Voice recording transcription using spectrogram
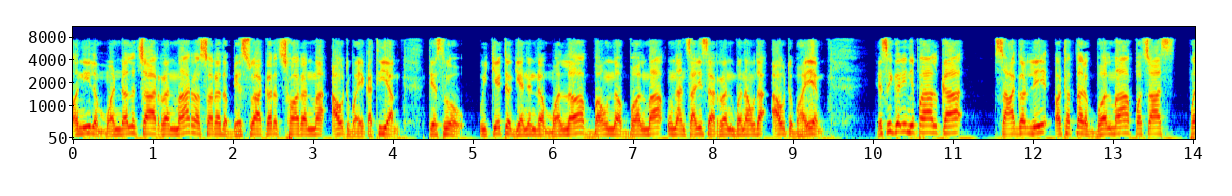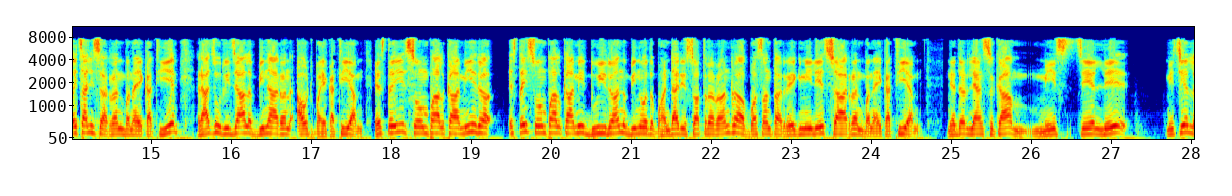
अनिल मण्डल चार रनमा र शरद भेस्वाकर छ रनमा आउट भएका थिए। तेस्रो विकेट ज्ञानेन्द्र मल्ल बाहन्न बलमा उनाचालिस रन बनाउँदा आउट भए। त्यसै गरी नेपालका सागरले अठहत्तर बलमा पचास पैंचालिस रन बनाएका थिए। राजु रिजाल बिना रन आउट भएका थिए। यस्तै सोमपाल कामी र यस्तै सोमपाल कामी दुई रन विनोद भण्डारी सत्र रन र वसन्त रेग्मीले चार रन बनाएका थिए। नेदरल्याण्ड्सका मिसेलले मिचेल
